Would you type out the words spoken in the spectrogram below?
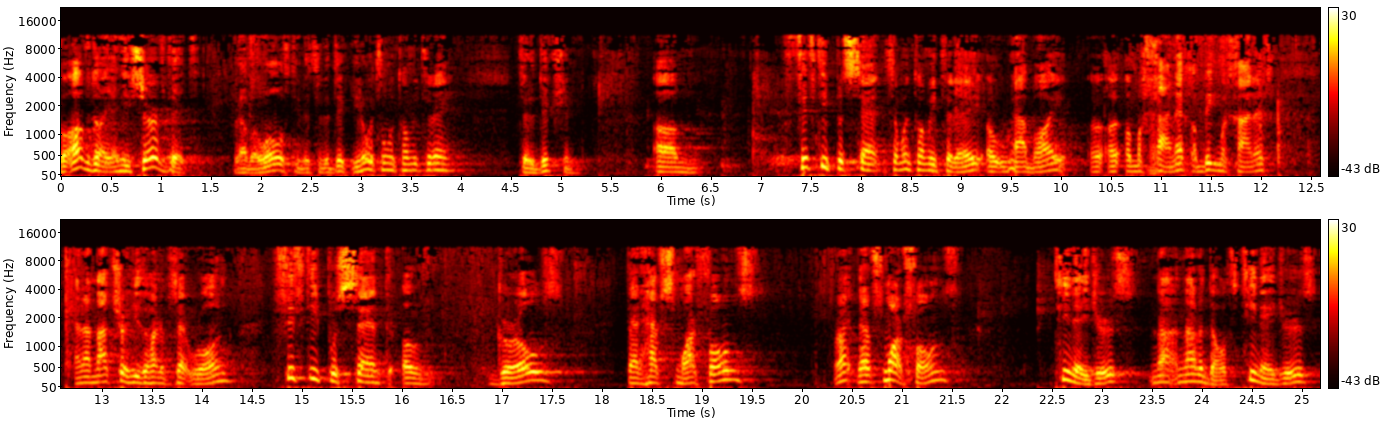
V'avdai, and he served it. Rabbi Wolstein, it's an addiction. You know what someone told me today? It's an addiction. Um, 50%, someone told me today, a rabbi, a, a, a mechanech, a big mechanech, and I'm not sure he's 100% wrong, 50% of girls that have smartphones, right, that have smartphones, teenagers, not, not adults, teenagers,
